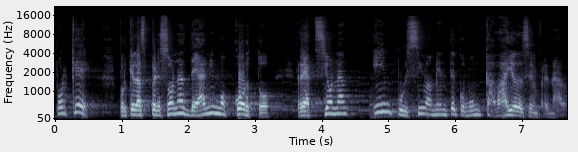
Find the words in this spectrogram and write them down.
¿Por qué? Porque las personas de ánimo corto reaccionan impulsivamente como un caballo desenfrenado.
